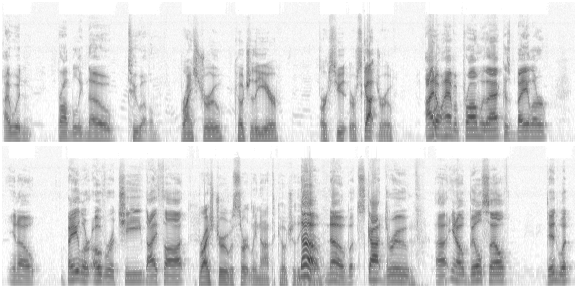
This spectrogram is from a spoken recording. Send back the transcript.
I wouldn't probably know two of them. Bryce Drew, Coach of the Year. or excuse or Scott Drew. I don't have a problem with that because Baylor, you know, Baylor overachieved. I thought. Bryce Drew was certainly not the coach of the No, year. no, no, but Scott Drew, uh, you know, Bill Self did what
